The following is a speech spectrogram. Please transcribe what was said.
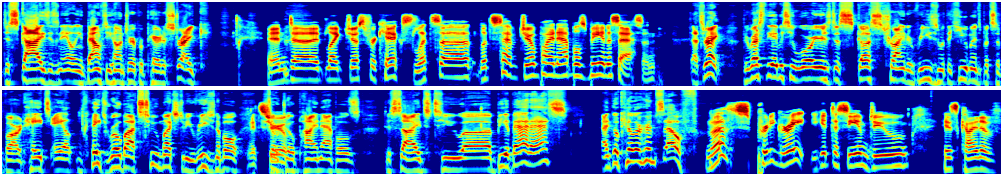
disguised as an alien bounty hunter, prepare to strike. And uh, like just for kicks, let's uh, let's have Joe Pineapples be an assassin. That's right. The rest of the ABC Warriors discuss trying to reason with the humans, but Savard hates hates robots too much to be reasonable. It's so true. Joe Pineapples decides to uh, be a badass and go kill her himself. That's pretty great. You get to see him do his kind of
